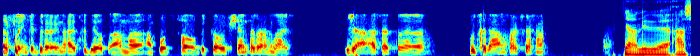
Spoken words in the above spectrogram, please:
een flinke dreun uitgedeeld aan, uh, aan Portugal op de coëfficiëntenranglijst. Dus ja, AZ uh, goed gedaan, zou ik zeggen. Ja, nu uh, AZ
